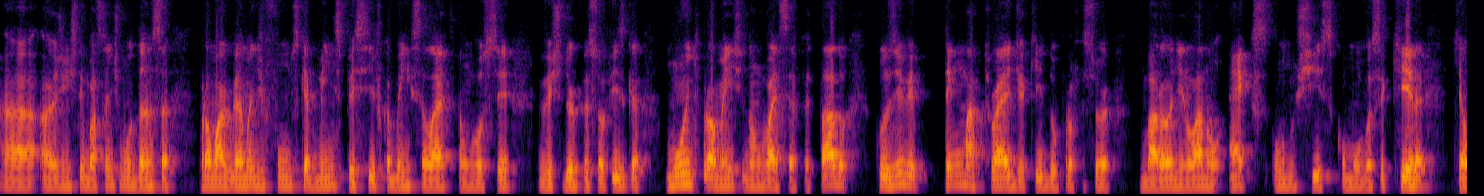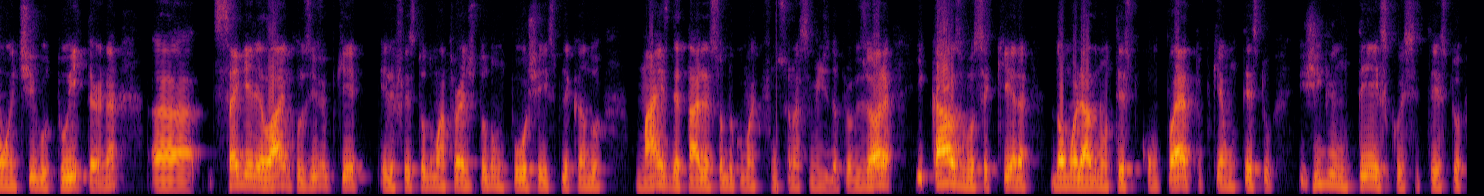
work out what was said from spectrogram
uh, a gente tem bastante mudança para uma gama de fundos que é bem específica, bem seleta. Então, você, investidor pessoa física, muito provavelmente não vai ser afetado. Inclusive, tem uma thread aqui do professor Baroni lá no X ou no X, como você queira, que é o antigo Twitter, né? Uh, segue ele lá, inclusive, porque ele fez toda uma thread, todo um post aí explicando mais detalhes sobre como é que funciona essa medida provisória. E caso você queira dar uma olhada no texto completo, porque é um texto gigantesco esse texto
